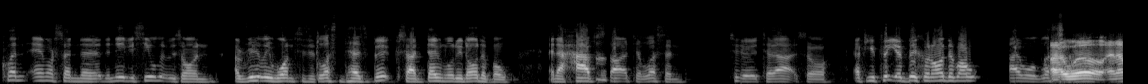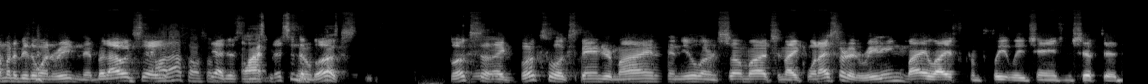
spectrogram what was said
Clint Emerson, the, the Navy SEAL that was on, I really wanted to listen to his book, so I downloaded Audible, and I have Hmm. started to listen to to that. So if you put your book on Audible, I will listen. I will, and I'm going to be the one reading it. But I would say, Oh, that's awesome. yeah, just Oh, listen to so books. Books, Yeah. like books, will expand your mind, and you'll learn so much. And like when I started reading, my life completely changed and shifted.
